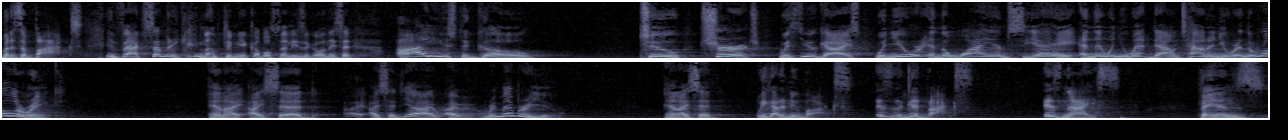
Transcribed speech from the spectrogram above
But it's a box. In fact, somebody came up to me a couple Sundays ago and they said, I used to go to church with you guys when you were in the YMCA and then when you went downtown and you were in the roller rink. And I, I said, I, I said, Yeah, I, I remember you. And I said, We got a new box. This is a good box. It's nice. Fans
